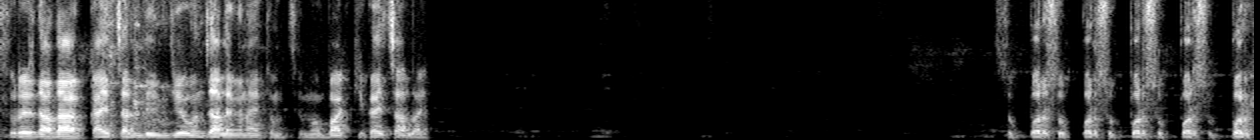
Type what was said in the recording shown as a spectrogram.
सुरेश दादा काय चालले जेवण झालं का नाही तुमचं? मग बाकी काय चालू आहे? Super super super super super.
